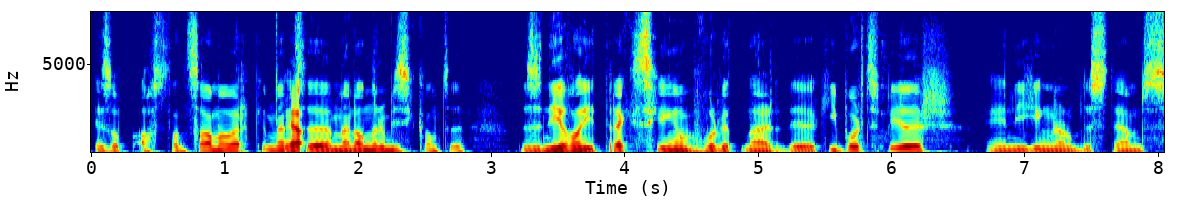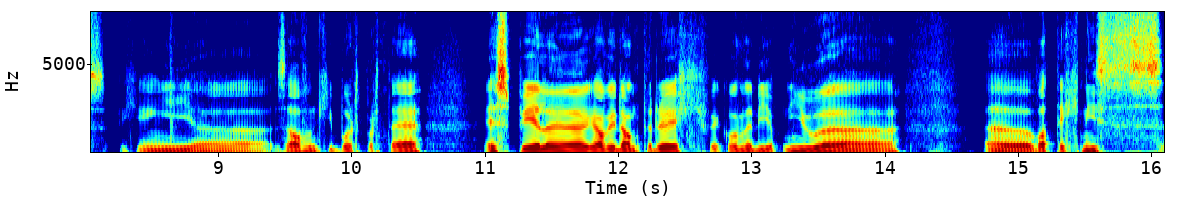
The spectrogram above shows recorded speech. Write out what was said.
is op afstand samenwerken met, ja. uh, met andere muzikanten. Dus een deel van die tracks gingen bijvoorbeeld naar de keyboardspeler en die ging dan op de stems, ging hij uh, zelf een keyboardpartij spelen, gaf hij dan terug. We konden die opnieuw uh, wat technisch,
